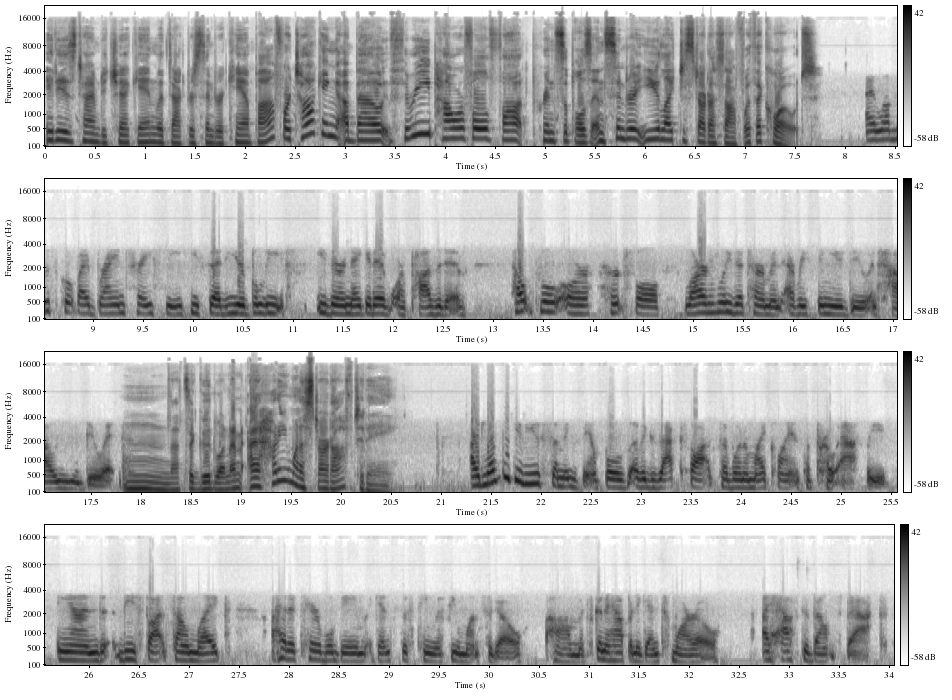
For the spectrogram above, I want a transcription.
It is time to check in with Dr. Cindra Kamphoff. We're talking about three powerful thought principles. And Cindra, you like to start us off with a quote. I love this quote by Brian Tracy. He said, Your beliefs, either negative or positive, helpful or hurtful, largely determine everything you do and how you do it. Mm, that's a good one. And uh, how do you want to start off today? I'd love to give you some examples of exact thoughts of one of my clients, a pro athlete. And these thoughts sound like, I had a terrible game against this team a few months ago. Um, it's going to happen again tomorrow. I have to bounce back.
